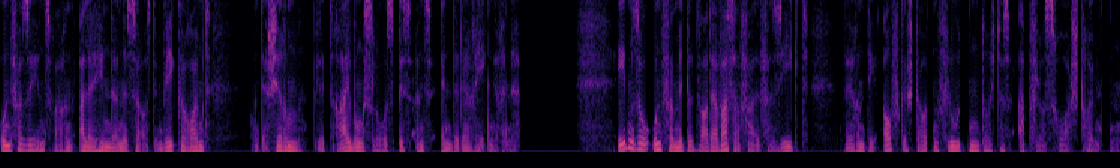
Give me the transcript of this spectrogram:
Unversehens waren alle Hindernisse aus dem Weg geräumt, und der Schirm glitt reibungslos bis ans Ende der Regenrinne. Ebenso unvermittelt war der Wasserfall versiegt, während die aufgestauten Fluten durch das Abflussrohr strömten.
